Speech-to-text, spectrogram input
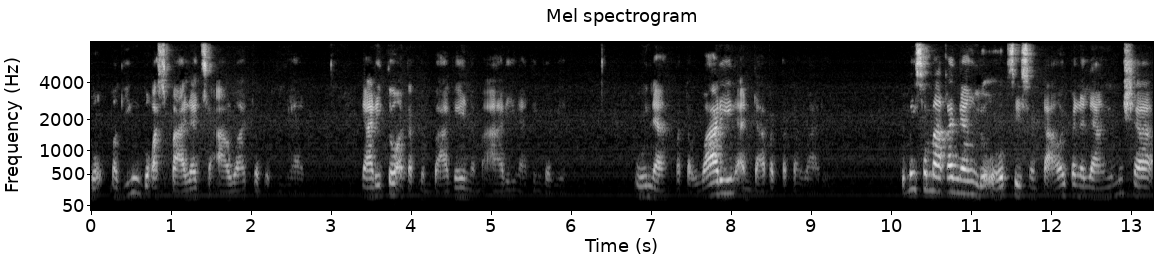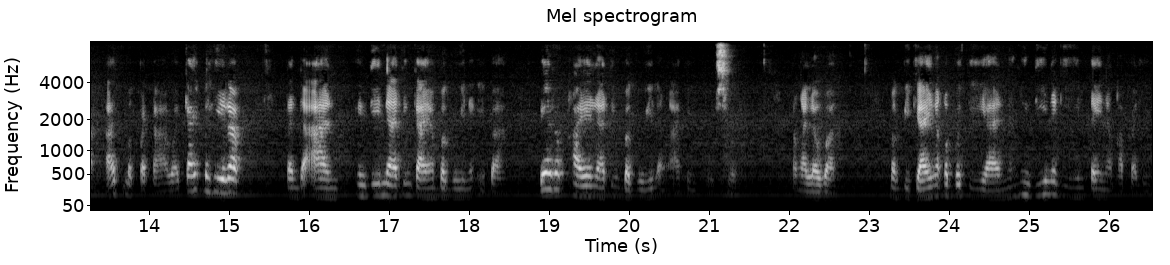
maging bukas palad sa awa at kabutihan. Narito ang tatlong bagay na maaari natin gawin. Una, patawarin ang dapat patawarin. Kung may sama ka ng loob sa isang tao, panalangin mo siya at magpatawad. Kahit mahirap, tandaan, hindi natin kayang baguhin ng iba, pero kaya nating baguhin ang ating puso. Pangalawa, magbigay ng kabutihan nang hindi naghihintay ng kapalit.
